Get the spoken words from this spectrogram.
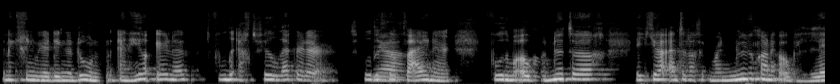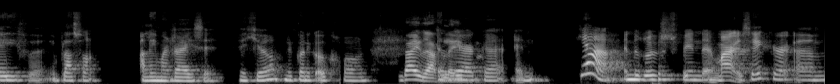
En ik ging weer dingen doen. En heel eerlijk, het voelde echt veel lekkerder. Het voelde veel fijner. Ik voelde me ook nuttig. Weet je? En toen dacht ik, maar nu kan ik ook leven. In plaats van alleen maar reizen. Weet je? Nu kan ik ook gewoon Bijdrage werken. En ja, en de rust vinden. Maar zeker... Ehm,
